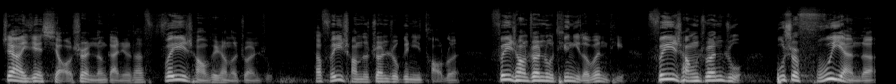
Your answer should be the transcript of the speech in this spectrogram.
这样一件小事儿，你能感觉他非常非常的专注。他非常的专注跟你讨论，非常专注听你的问题，非常专注，不是敷衍的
